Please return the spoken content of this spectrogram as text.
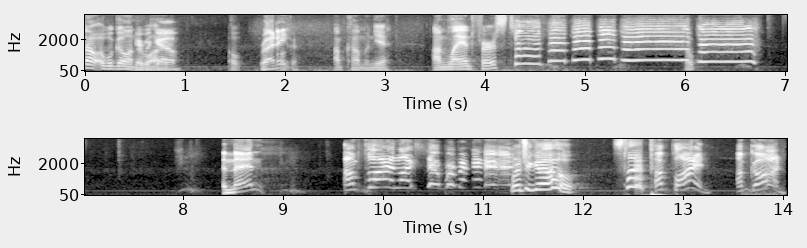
No, we'll go underwater. Here we go. Oh, Ready? okay. I'm coming. Yeah. On land first. Oh. And then I'm flying like Superman. Where'd you go? Slip. I'm flying. I'm gone.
